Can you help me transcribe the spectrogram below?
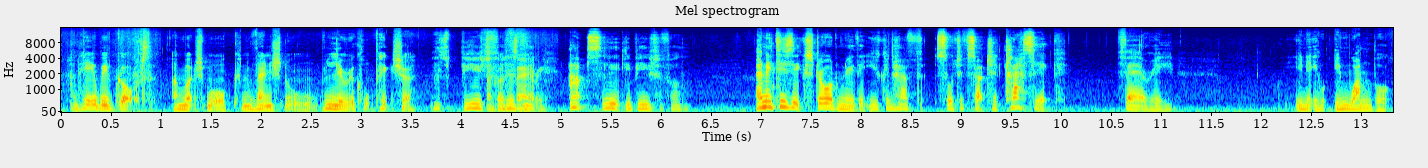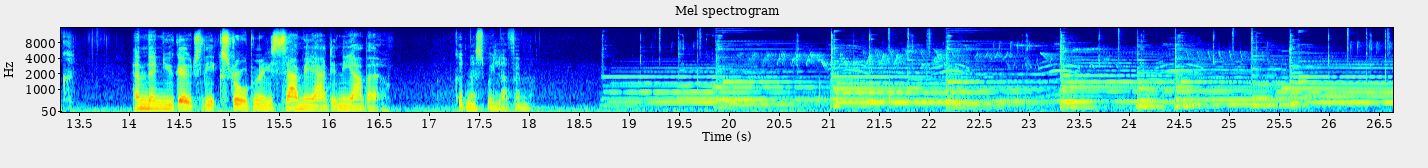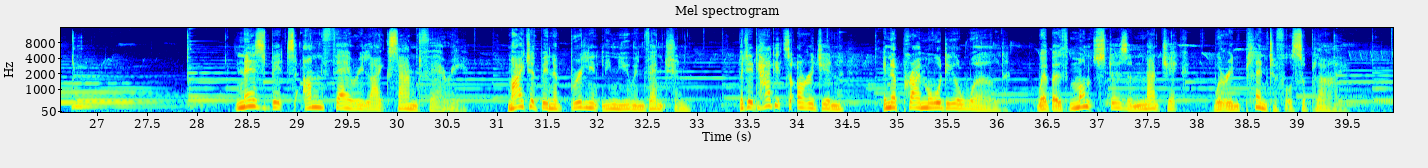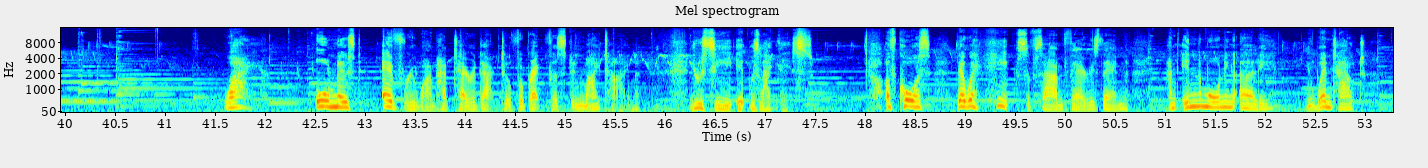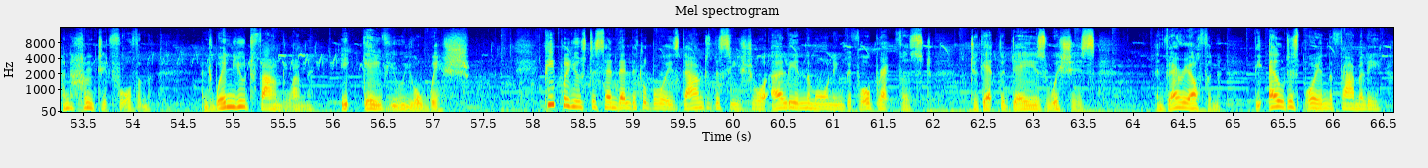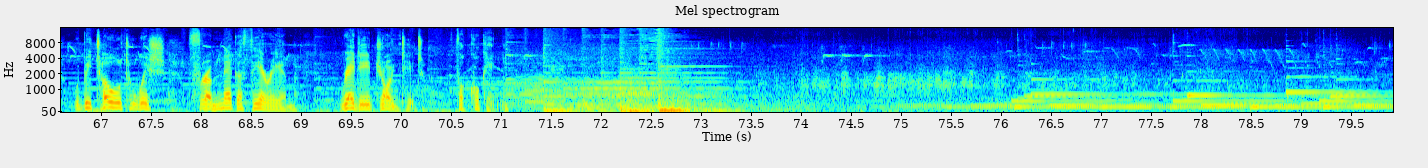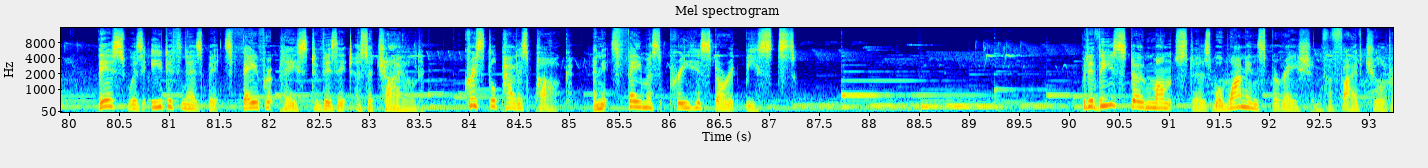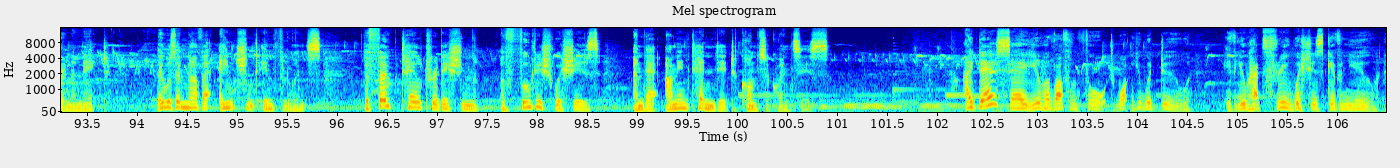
And here we've got a much more conventional lyrical picture. It's beautiful, Of a isn't fairy. it? Absolutely beautiful. And it is extraordinary that you can have sort of such a classic fairy, you know, in one book, and then you go to the extraordinary Psammead in the other. Goodness, we love him. Nesbit's unfairy-like sand fairy might have been a brilliantly new invention, but it had its origin in a primordial world where both monsters and magic were in plentiful supply. Why, almost everyone had pterodactyl for breakfast in my time. You see, it was like this. Of course, there were heaps of sand fairies then, and in the morning early, you went out and hunted for them. And when you'd found one, it gave you your wish. People used to send their little boys down to the seashore early in the morning before breakfast to get the day's wishes. And very often, the eldest boy in the family would be told to wish for a megatherium, ready jointed for cooking. This was Edith Nesbit's favourite place to visit as a child Crystal Palace Park and its famous prehistoric beasts. But if these stone monsters were one inspiration for five children and it, there was another ancient influence the folk tale tradition of foolish wishes and their unintended consequences. I dare say you have often thought what you would do if you had three wishes given you,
